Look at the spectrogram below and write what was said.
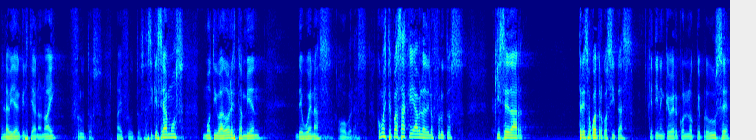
en la vida del cristiano, no hay frutos, no hay frutos. Así que seamos motivadores también de buenas obras. Como este pasaje habla de los frutos, quise dar tres o cuatro cositas que tienen que ver con lo que produce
